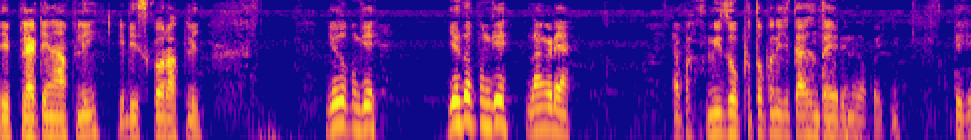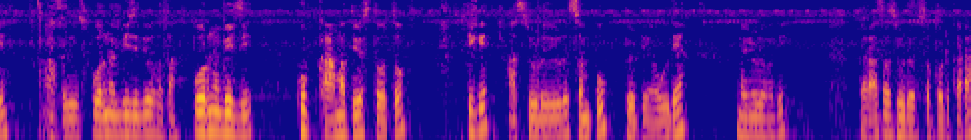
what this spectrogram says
ही प्लॅटिना आपली ही डिस्कवर आपली. घे झोपून घे. घे झोपून घे लांगड्या. पा मी झोपतो पण याची त्या तयारीने झोपायची. ठीक आहे? आपला दिवस पूर्ण बिझी दिवस होता. पूर्ण बिझी खूप कामात व्यस्त होतो. ठीक आहे? आज व्हिडिओ व्हिडिओ संपू. भेटूया उद्या. नवीन व्हिडिओमध्ये तर असाच व्हिडिओ सपोर्ट करा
